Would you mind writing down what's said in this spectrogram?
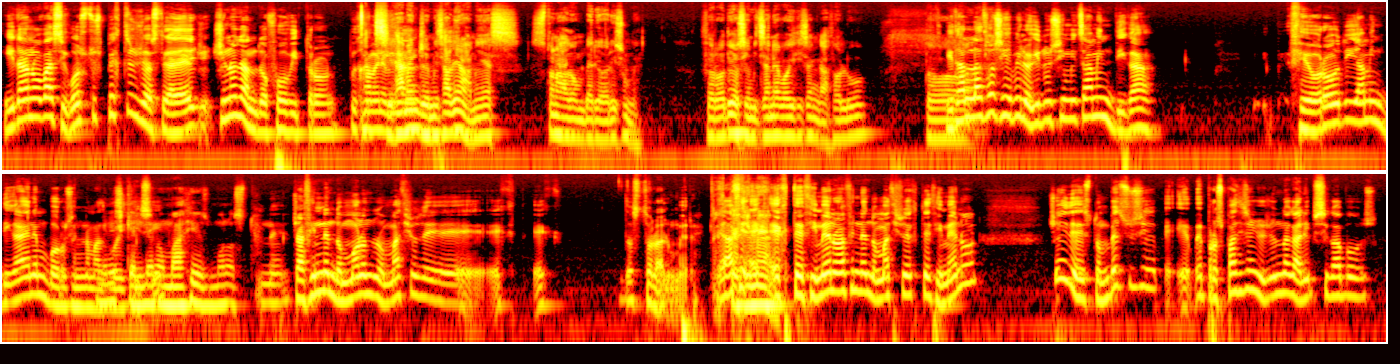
ήταν ο βασικός τους παίχτες ουσιαστικά. Δηλαδή, εκείνο ήταν το φόβητρο που είχαμε Εντάξει, Είχαμε και εμείς αδυναμίες στο να τον περιορίσουμε. Θεωρώ ότι ο Σιμίτς δεν βοήθησε καθόλου. Το... Ήταν λάθος η επιλογή του Σίμιτς αμυντικά. Θεωρώ ότι αμυντικά δεν μπορούσε να μας Μην βοηθήσει. ισκελτέν ο Μάθιος μόνος του. Ναι. Και αφήνε τον μόνο του τον Μάθιος ε, εκ- εκ- δώσ' το λαλούμε ρε. Ε, αφή- Εκτεθειμένο. ε, Εκτεθειμένο, αφήνε τον Μάθιος εκτεθειμένο και είδε στον Πέτσους ε, ε, ε, προσπάθησε και ο Γιώργος να καλύψει κάπως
